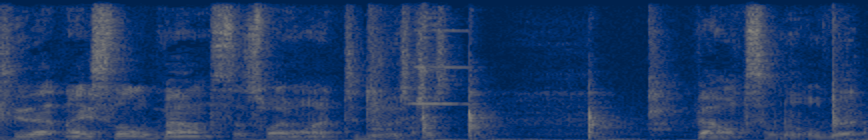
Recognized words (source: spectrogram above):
See that nice little bounce? That's what I want it to do is just bounce a little bit.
